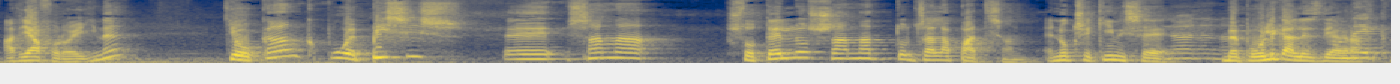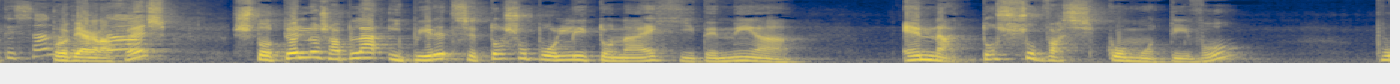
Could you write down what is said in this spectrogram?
αδιάφορο έγινε. Και ο Kang που επίσης ε, σαν να. Στο τέλος, σαν να τον τσαλαπάτησαν. Ενώ ξεκίνησε ναι, ναι. με πολύ καλές διαγραφές. έκτισαν, προδιαγραφές. μετά- Στο τέλος, απλά υπηρέτησε τόσο πολύ το να έχει η ταινία ένα τόσο βασικό μοτίβο που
